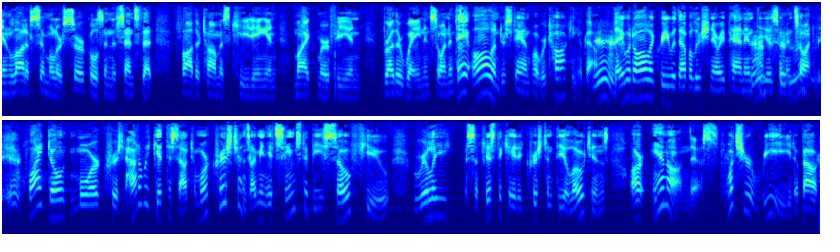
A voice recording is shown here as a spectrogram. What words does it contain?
in a lot of similar circles in the sense that Father Thomas Keating and Mike Murphy and Brother Wayne and so on, and they all understand what we're talking about. Yeah. They would all agree with evolutionary panentheism and so on. Yeah. Why don't more Christ? How do we get this out to more Christians? I mean, it seems to be so few really sophisticated Christian theologians are in on this. What's your read about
